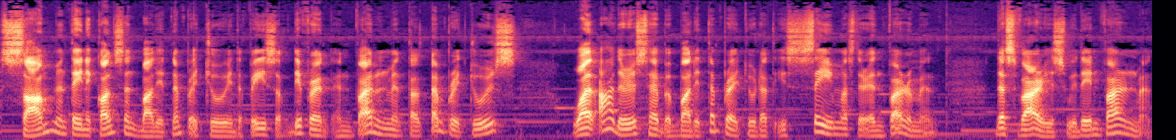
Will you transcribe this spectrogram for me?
Some maintain a constant body temperature in the face of different environmental temperatures, while others have a body temperature that is same as their environment, thus varies with the environment.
